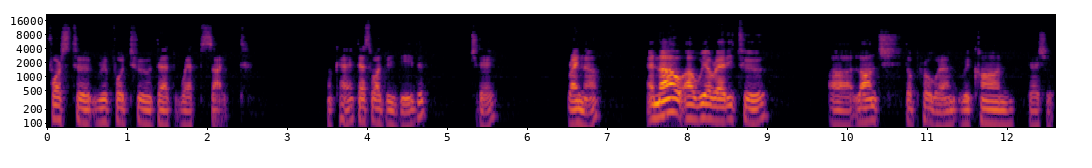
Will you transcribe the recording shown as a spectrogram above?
forced to refer to that website. Okay, that's what we did today, right now. And now uh, we are ready to uh, launch the program recon-ng.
